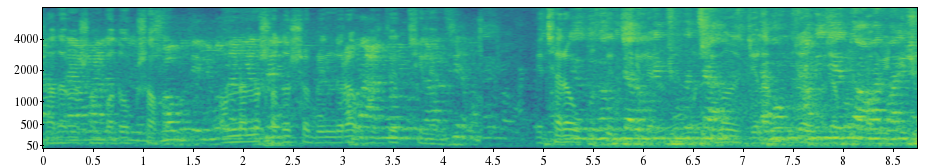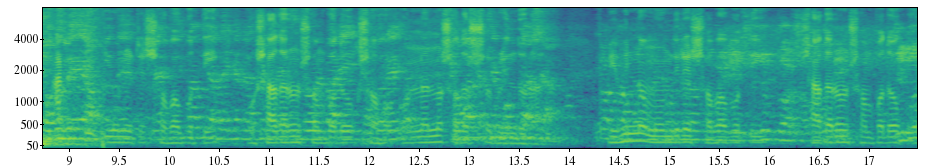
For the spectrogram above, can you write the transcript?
সাধারণ সম্পাদক সহ অন্যান্য সদস্যবৃন্দরা উপস্থিত ছিলেন। এছাড়াও উপস্থিত ছিলেন মুন্সিগঞ্জ জেলা পূজা উদযাপন কমিটির ইউনিটের সভাপতি ও সাধারণ সম্পাদক সহ অন্যান্য সদস্যবৃন্দরা বিভিন্ন মন্দিরের সভাপতি সাধারণ সম্পাদক ও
